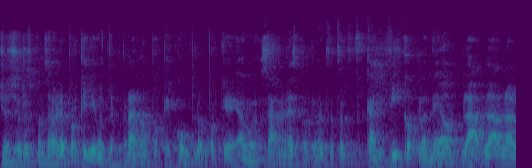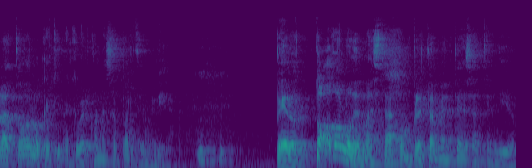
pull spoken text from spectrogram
yo soy responsable porque llego temprano, porque cumplo, porque hago exámenes, porque califico, planeo, bla, bla, bla, bla, todo lo que tiene que ver con esa parte de mi vida. Pero todo lo demás está completamente desatendido.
